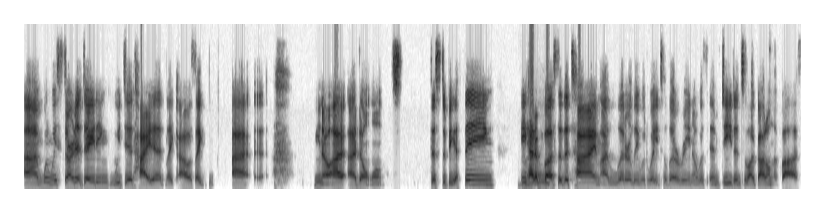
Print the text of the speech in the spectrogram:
Um, when we started dating, we did hide it. Like I was like, I, you know, I, I don't want this to be a thing. He had a bus at the time. I literally would wait till the arena was emptied until I got on the bus.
